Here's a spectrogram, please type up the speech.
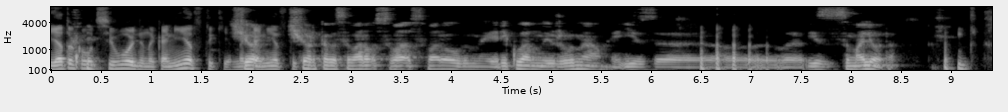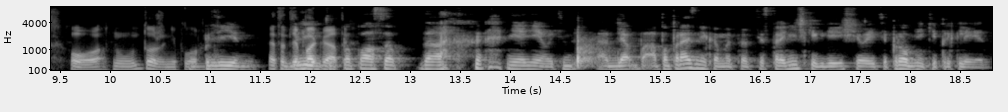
Я только вот сегодня, наконец-таки, наконец-таки. Чертовы своро- сворованные рекламные журналы из, э, из самолета. О, ну тоже неплохо. Блин. Это для блин, богатых. попался, да. Не-не, у тебя, а, для, а по праздникам это те странички, где еще эти пробники приклеены.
